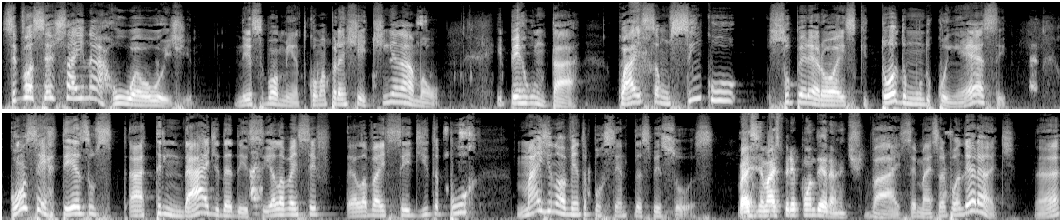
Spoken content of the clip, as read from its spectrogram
Se você sair na rua hoje, nesse momento, com uma pranchetinha na mão e perguntar quais são cinco super-heróis que todo mundo conhece, com certeza a trindade da DC ela vai ser, ela vai ser dita por mais de 90% das pessoas. Vai ser mais preponderante. Vai ser mais preponderante. Né?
